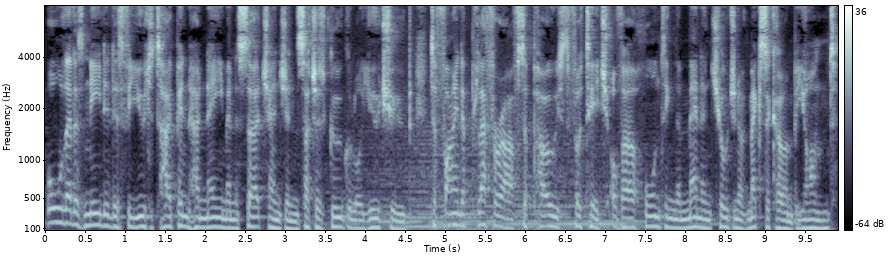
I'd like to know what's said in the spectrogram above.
All that is needed is for you to type in her name in a search engine such as Google or YouTube to find a plethora of supposed footage of her haunting the men and children of Mexico and beyond.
